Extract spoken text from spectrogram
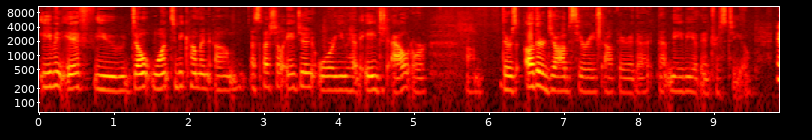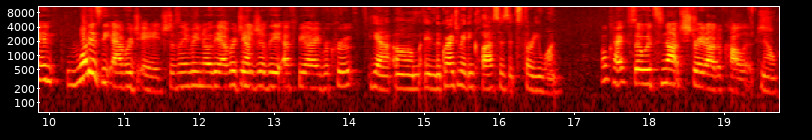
even if you don't want to become an, um, a special agent or you have aged out or um, there's other job series out there that, that may be of interest to you. And what is the average age? Does anybody know the average Yeah. age of the FBI recruit? Yeah, um, in the graduating classes, it's 31. Okay, so it's not straight out of college. No.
